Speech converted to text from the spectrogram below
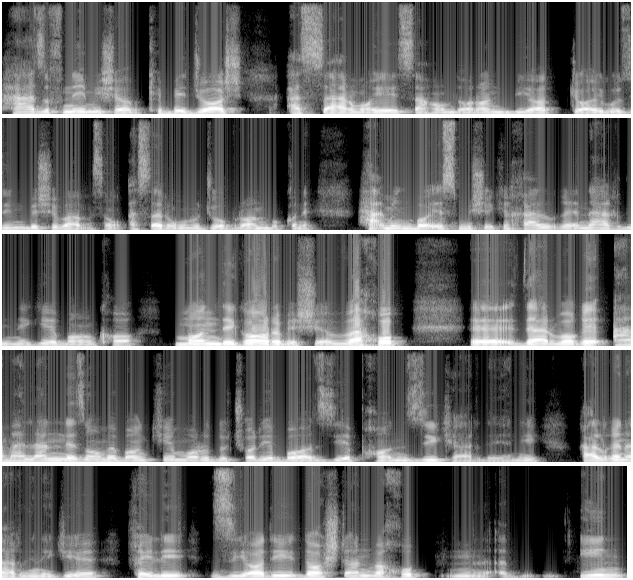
حذف نمیشه که به جاش از سرمایه سهامداران بیاد جایگزین بشه و مثلا اثر اون رو جبران بکنه. همین باعث میشه که خلق نقدینگی بانک ها ماندگار بشه. و خب در واقع عملا نظام بانکی ما رو دچار بازی پانزی کرده. یعنی خلق نقدینگی خیلی زیادی داشتن و خب این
